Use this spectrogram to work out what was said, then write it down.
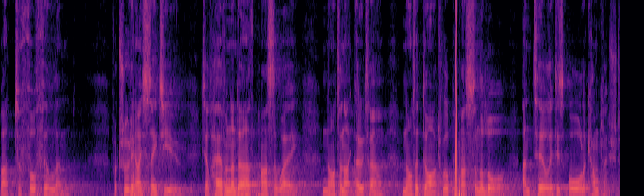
but to fulfill them. For truly I say to you, till heaven and earth pass away, not an iota, not a dot will pass from the law until it is all accomplished.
